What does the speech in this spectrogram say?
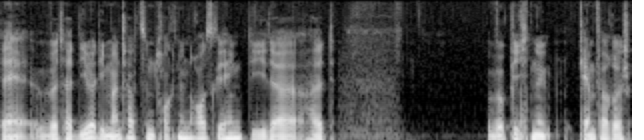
der wird halt lieber die Mannschaft zum Trocknen rausgehängt, die da halt wirklich eine kämpferisch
